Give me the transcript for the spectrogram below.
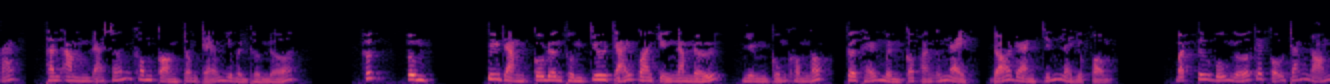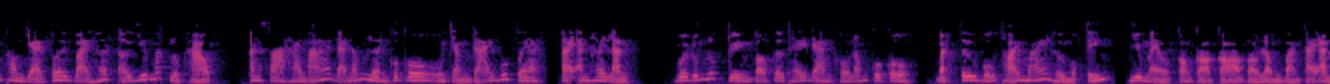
sát, thanh âm đã sớm không còn trong trẻo như bình thường nữa. Hức, um. Tuy rằng cô đơn thuần chưa trải qua chuyện nam nữ, nhưng cũng không ngốc, cơ thể mình có phản ứng này, rõ ràng chính là dục vọng. Bạch Tư Vũ ngửa cái cổ trắng nõn thon dài phơi bài hết ở dưới mắt lục hạo, anh xoa hai má đã nóng lên của cô, chậm rãi vuốt ve, tay anh hơi lạnh. Vừa đúng lúc truyền vào cơ thể đang khô nóng của cô, Bạch Tư Vũ thoải mái hừ một tiếng, như mèo con cọ cọ vào lòng bàn tay anh.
